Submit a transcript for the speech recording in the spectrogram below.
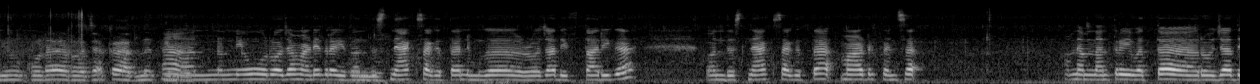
ನೀವು ಕೂಡ ರೋಜಾಕ ಅದನ್ನ ನೀವು ರೋಜಾ ಮಾಡಿದ್ರೆ ಇದೊಂದು ಸ್ನ್ಯಾಕ್ಸ್ ಆಗುತ್ತೆ? ನಿಮ್ಗೆ ರೋಜಾದ ಇಫ್ತಾರಿಗೆ ಒಂದು ಸ್ನ್ಯಾಕ್ಸ್ ಆಗುತ್ತೆ? ಮಾಡ್ರಿ ಫ್ರೆಂಡ್ಸ ನಮ್ಮ ನಂತರ ಇವತ್ತು ರೋಜಾದ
